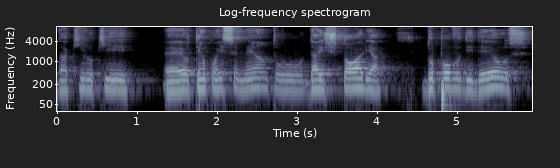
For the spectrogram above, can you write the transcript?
daquilo que é, eu tenho conhecimento da história do povo de Deus,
